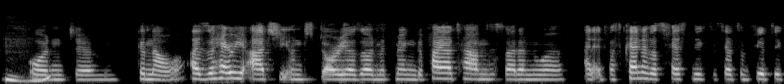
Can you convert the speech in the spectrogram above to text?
Mhm. Und ähm, Genau. Also Harry, Archie und Doria sollen mit Megan gefeiert haben. Das war dann nur ein etwas kleineres Fest. Nächstes Jahr zum 40.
